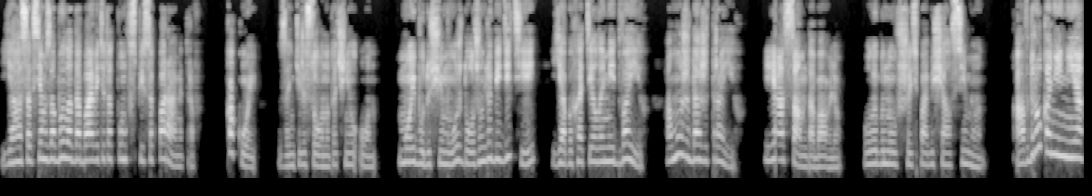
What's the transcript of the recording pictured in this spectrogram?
Я совсем забыла добавить этот пункт в список параметров. Какой? Заинтересованно уточнил он. Мой будущий муж должен любить детей. Я бы хотела иметь двоих, а может даже троих. Я сам добавлю, улыбнувшись, пообещал Семен. А вдруг они не...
